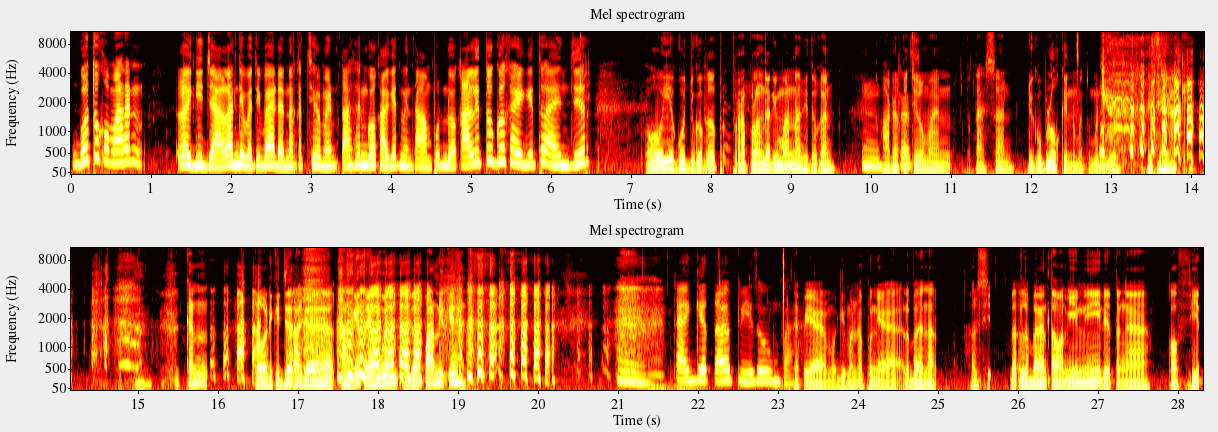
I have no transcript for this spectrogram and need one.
Gue tuh kemarin lagi jalan tiba-tiba ada anak kecil main petasan, gue kaget minta ampun dua kali tuh gue kayak gitu anjir. Oh iya gue juga pernah pulang dari mana gitu kan. Hmm, Ada terus? kecil main petasan, digoblokin sama temen gue, diteriakin. kan kalau dikejar agak kaget ya bun, agak panik ya. kaget tapi sumpah. Tapi ya mau gimana pun ya lebaran har- harus lebaran tahun ini di tengah covid,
